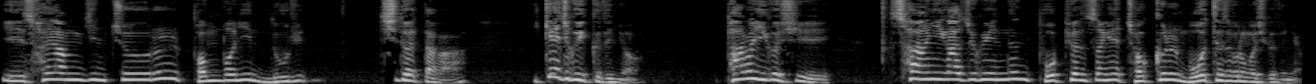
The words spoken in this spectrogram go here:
이 서양 진출을 번번이 누리, 시도했다가 깨지고 있거든요. 바로 이것이 서양이 가지고 있는 보편성에 접근을 못해서 그런 것이거든요.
